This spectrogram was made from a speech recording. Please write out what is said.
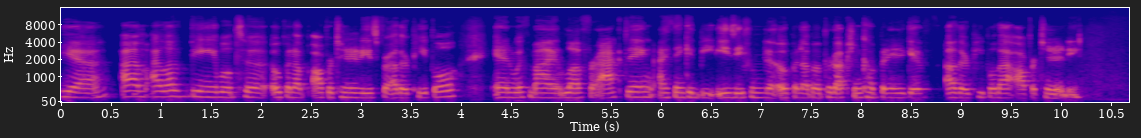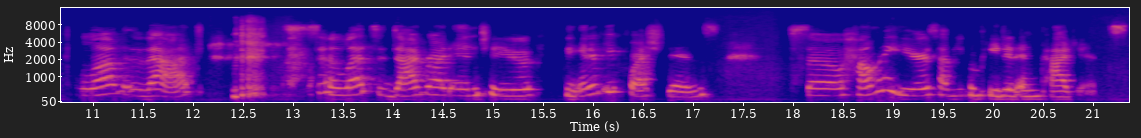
Yeah, um, I love being able to open up opportunities for other people. And with my love for acting, I think it'd be easy for me to open up a production company to give other people that opportunity. Love that. so let's dive right into the interview questions. So, how many years have you competed in pageants?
